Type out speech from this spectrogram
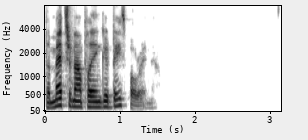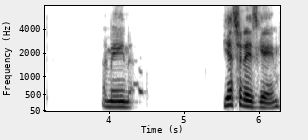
The Mets are not playing good baseball right now. I mean, yesterday's game,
